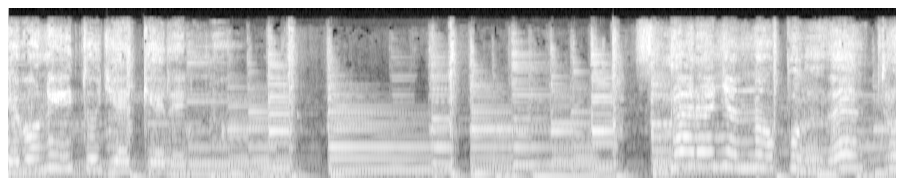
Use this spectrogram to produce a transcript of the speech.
Qué bonito ya querernos. Sin arañarnos por dentro.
